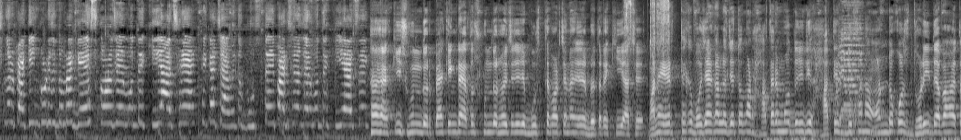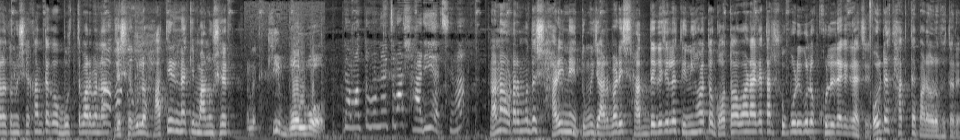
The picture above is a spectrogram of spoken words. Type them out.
সুন্দর প্যাকিং করেছি তোমরা গেস করো যে এর মধ্যে কি আছে। আমি তো বুঝতেই পারছি না এর মধ্যে কি আছে। হ্যাঁ কি সুন্দর। প্যাকিংটা এত সুন্দর হয়েছে যে বুঝতে পারছে না এর ভেতরে কি আছে। মানে এর থেকে বোঝা গেল যে তোমার হাতের মধ্যে যদি হাতির দুখানা অন্ডকোষ ধরিয়ে দেওয়া হয় তাহলে তুমি সেখান থেকেও বুঝতে পারবে না যে সেগুলো হাতির নাকি মানুষের। কি বলব? আমার তো মনে হচ্ছে আমার শাড়ি আছে হ্যাঁ না না ওটার মধ্যে শাড়ি নেই। তুমি যার বাড়ি শ্রাদ্ধে গেছিলে তিনি হয়তো গত হওয়ার আগে তার সুপুরিগুলো খুলে রেখে গেছে। ওইটা থাকতে পারে ওর ভেতরে।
